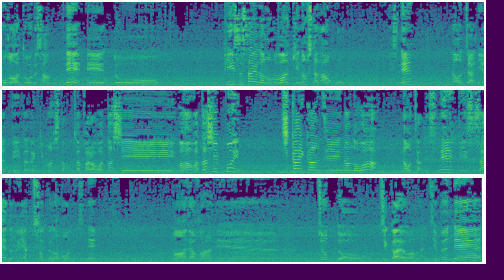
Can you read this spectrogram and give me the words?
小川徹さん。でえっ、とピースサイドの方は木下直子ですね。直ちゃんにやっていただきました。だから私は私っぽい近い感じなのは直ちゃんですね。ピースサイドの約束の方ですね。まあだからねちょっと次回は自分で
